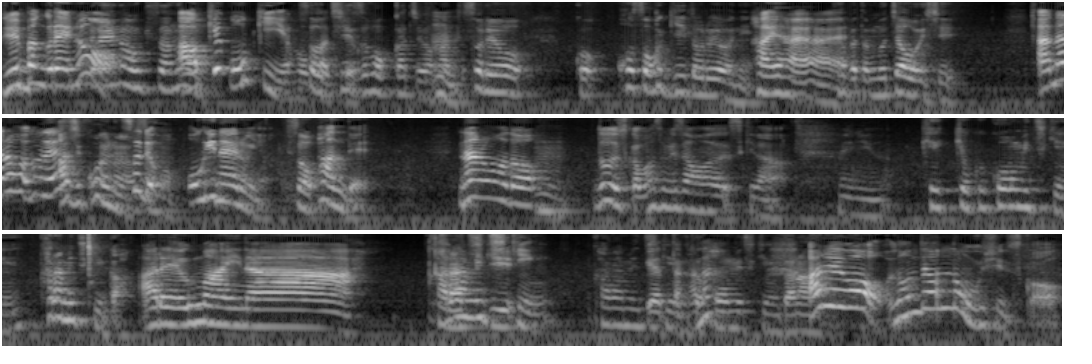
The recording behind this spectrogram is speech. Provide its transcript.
10円パンぐらいのぐらいの大きさの。あ結構大きいんやフォそうチーズフォッカッチオが入って、うん。それをこう細く切り取るようにはいはいはい。食べたらむちゃ美味しい。あなるほどね。味濃いのよそれで補えるんや。そう。パンで。なるほど、うん。どうですか？ますみさんは好きなメニュー結局香味チキン？辛味チキンか。あれうまいな。ぁ辛味辛チキン。辛味チキン。かやったかな？香味チキンかな。あれはなんであんな美味しいんですか？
